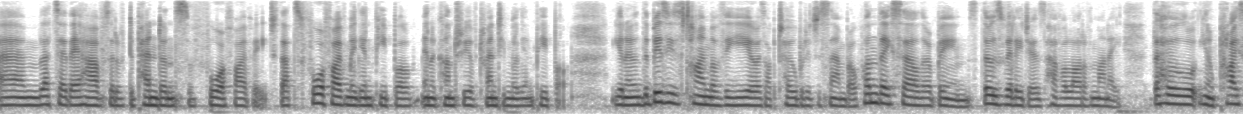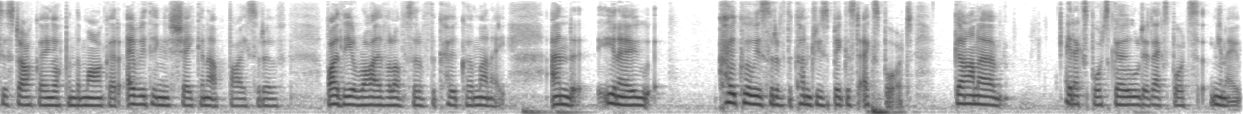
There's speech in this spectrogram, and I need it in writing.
Um, let's say they have sort of dependents of four or five each. That's four or five million people in a country of 20 million people. You know, the busiest time of the year is October to December. When they sell their beans, those villages have a lot of money. The whole, you know, prices start going up in the market. Everything is shaken up by sort of, by the arrival of sort of the cocoa money. And, you know, cocoa is sort of the country's biggest export. Ghana it exports gold it exports you know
